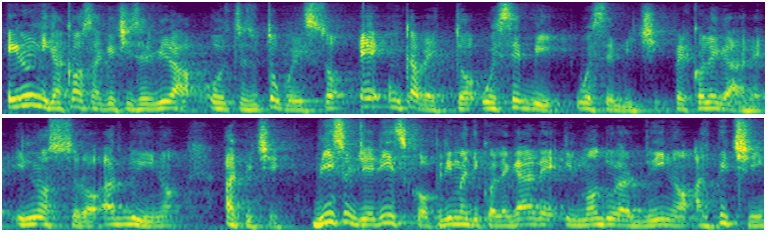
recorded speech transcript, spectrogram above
e l'unica cosa che ci servirà oltre tutto questo è un cavetto USB USB-C per collegare il nostro Arduino al PC. Vi suggerisco prima di collegare il modulo Arduino al PC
